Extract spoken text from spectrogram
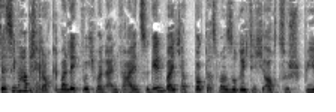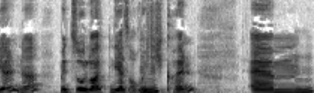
deswegen habe ich halt auch überlegt, wirklich mal in einen Verein zu gehen, weil ich habe Bock, das mal so richtig auch zu spielen, ne? Mit so Leuten, die das auch richtig können. Ähm,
